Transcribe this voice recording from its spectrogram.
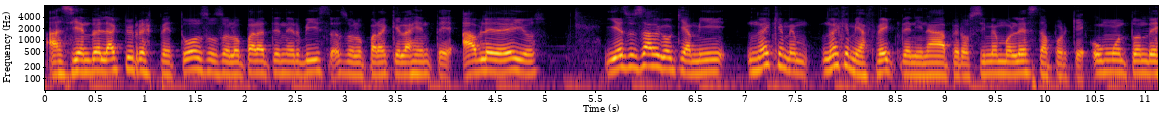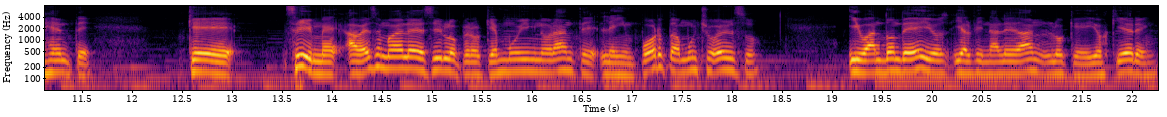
haciendo el acto irrespetuoso solo para tener vistas, solo para que la gente hable de ellos. Y eso es algo que a mí no es que me, no es que me afecte ni nada, pero sí me molesta porque un montón de gente que Sí, me, a veces me duele decirlo, pero que es muy ignorante, le importa mucho eso y van donde ellos y al final le dan lo que ellos quieren,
